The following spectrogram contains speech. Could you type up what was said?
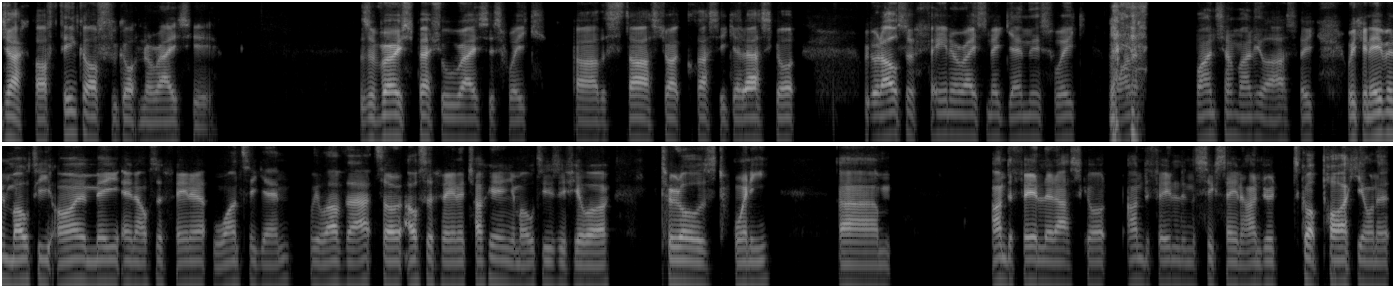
Jack, I think I've forgotten a race here. There's a very special race this week. Uh, the Starstruck Classic at Ascot. We got Alsafina racing again this week. Won a bunch of money last week. We can even multi I Am Me and Alsafina once again. We love that. So Alsafina, chuck it in your multis if you like. Two dollars twenty. Um, undefeated at Ascot. Undefeated in the sixteen hundred. It's got Pikey on it.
